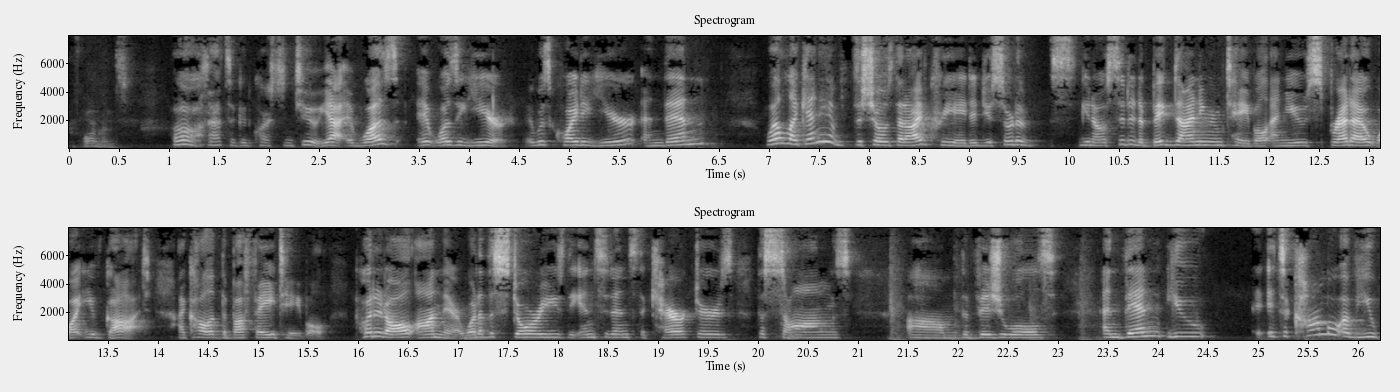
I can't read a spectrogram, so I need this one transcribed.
performance. Oh, that's a good question too. Yeah, it was it was a year. It was quite a year and then well, like any of the shows that I've created, you sort of, you know, sit at a big dining room table and you spread out what you've got. I call it the buffet table. Put it all on there. What are the stories, the incidents, the characters, the songs, um, the visuals, and then you. It's a combo of you.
